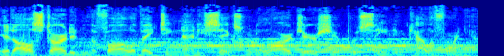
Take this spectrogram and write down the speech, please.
It all started in the fall of 1896 when a large airship was seen in California.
